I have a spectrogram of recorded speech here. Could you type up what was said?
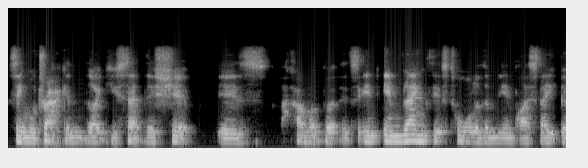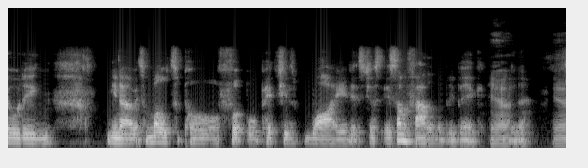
single track, and like you said, this ship is I can't remember, but it's in in length. It's taller than the Empire State Building you know, it's multiple football pitches wide. It's just it's unfathomably big. Yeah, you know? yeah.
